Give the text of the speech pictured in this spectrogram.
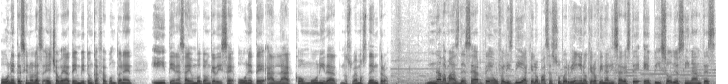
Únete si no lo has hecho, ve a teinvitouncafé.net y tienes ahí un botón que dice únete a la comunidad. Nos vemos dentro. Nada más, desearte un feliz día, que lo pases súper bien y no quiero finalizar este episodio sin antes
